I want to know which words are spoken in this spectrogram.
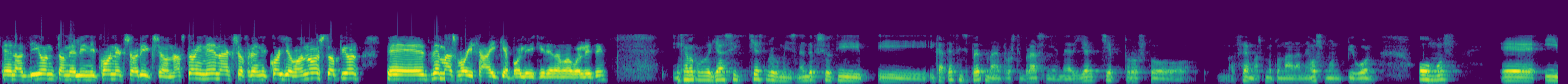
εναντίον των ελληνικών εξορίξεων. Αυτό είναι ένα εξωφρενικό γεγονός το οποίο ε, δεν μας βοηθάει και πολύ κύριε Ναμαβολίτη. Είχαμε κουβεντιάσει και στην προηγούμενη συνέντευξη ότι η, η κατεύθυνση πρέπει να είναι προς την πράσινη ενέργεια και προς το θέμα πούμε, των ανανεώσιμων πηγών. Όμως ε, η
